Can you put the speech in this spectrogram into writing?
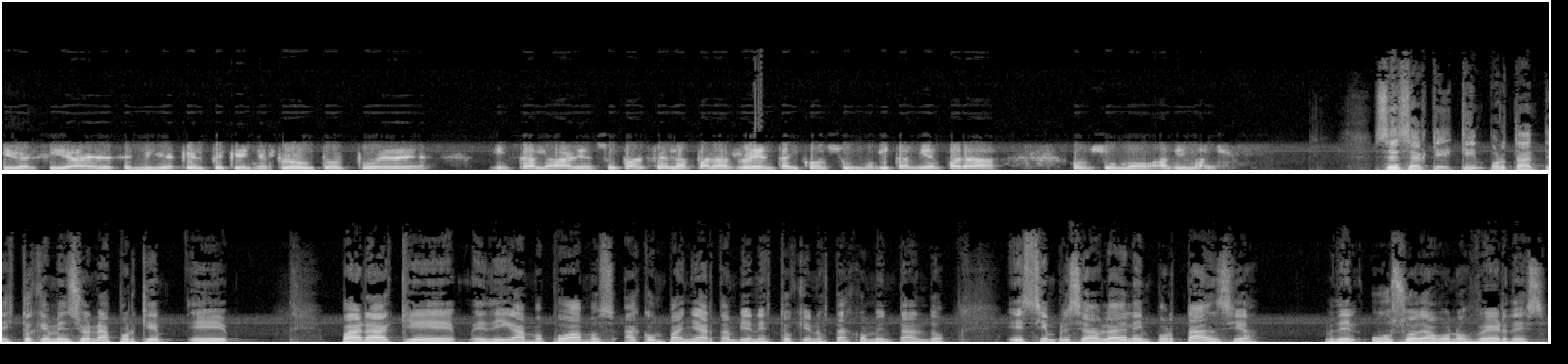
diversidades de semillas que el pequeño productor puede instalar en su parcela para renta y consumo y también para consumo animal. César, qué, qué importante esto que mencionas porque eh, para que, eh, digamos, podamos acompañar también esto que nos estás comentando. Eh, siempre se habla de la importancia del uso de abonos verdes,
